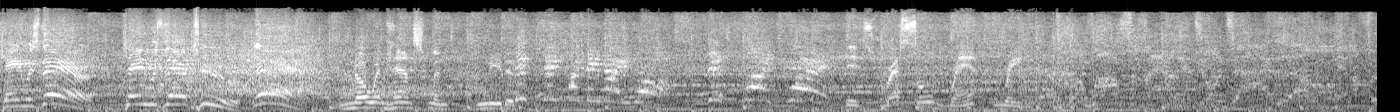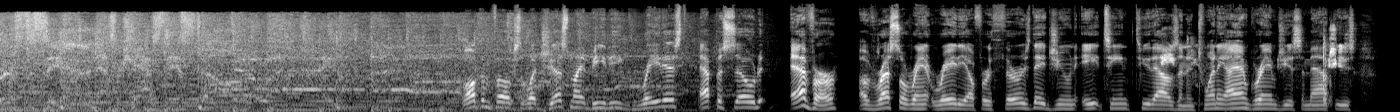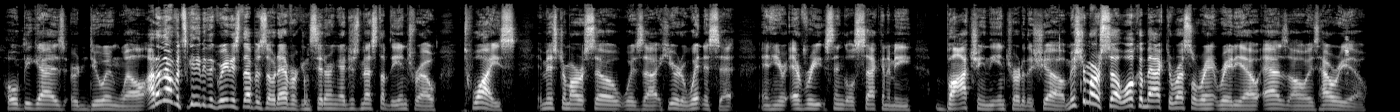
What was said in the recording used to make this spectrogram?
Kane was there. Kane was there too. Yeah. No enhancement needed. This ain't Monday Night Raw. This fight way is Wrestle Rant Radio. Welcome, folks, to what just might be the greatest episode ever of Wrestle Rant Radio for Thursday, June 18th, 2020. I am Graham GSM Matthews. Hope you guys are doing well. I don't know if it's going to be the greatest episode ever, considering I just messed up the intro twice, and Mr. Marceau was uh, here to witness it and hear every single second of me botching the intro to the show. Mr. Marceau, welcome back to Wrestle Rant Radio. As always, how are you?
